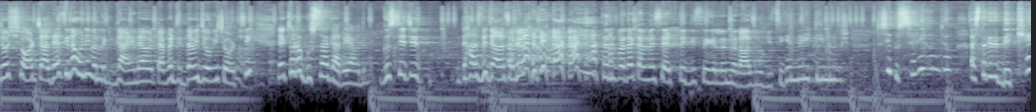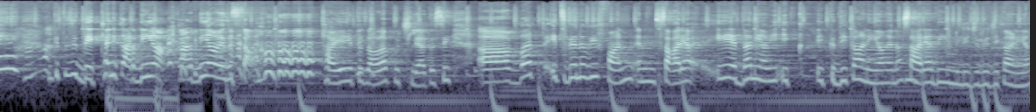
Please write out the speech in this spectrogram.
ਜੋ ਸ਼ਾਟ ਚੱਲ ਰਿਹਾ ਸੀ ਨਾ ਉਹਨੇ ਮਤਲਬ ਗਾਣੇ ਦਾ ਵਟਐਵਰ ਜਿੱਦਾਂ ਵੀ ਜੋ ਵੀ ਸ਼ਾਟ ਸੀ। ਲਾਈਕ ਥੋੜਾ ਗੁੱਸਾ ਕਰ ਰਿਹਾ ਮਤਲਬ ਗੁੱਸੇ 'ਚ ਹੱਸਦੇ ਜ਼ਿਆਦਾ ਸੋਹਣੇ ਲੱਗਦੇ ਤੁਹਾਨੂੰ ਪਤਾ ਕੱਲ ਮੈਂ ਸੈੱਟ ਤੇ ਕਿਸੇ ਗੱਲੋਂ ਨਾਰਾਜ਼ ਹੋ ਗਈ ਸੀ ਕਿ ਮੇਰੀ ਟੀਮ ਮੈਨੂੰ ਪੁੱਛ ਤੁਸੀਂ ਗੁੱਸੇ ਵੀ ਹੁੰਦੇ ਹੋ? ਅਸੀਂ ਤਾਂ ਕਦੇ ਦੇਖਿਆ ਹੀ ਨਹੀਂ ਕਿ ਤੁਸੀਂ ਦੇਖਿਆ ਨਹੀਂ ਕਰਦੀਆਂ ਕਰਦੀਆਂ ਮੈਂ ਗੁੱਸਾ। ਹਾਏ ਇਹ ਤਾਂ ਜ਼ਿਆਦਾ ਪੁੱਛ ਲਿਆ ਤੁਸੀਂ। But it's gonna be fun and ਸਾਰਿਆਂ ਇਹ ਇਦਾਂ ਨਹੀਂ ਆ ਵੀ ਇੱਕ ਇੱਕ ਦੀ ਕਹਾਣੀਆਂ ਹੈ ਨਾ ਸਾਰਿਆਂ ਦੀ ਮਿਲੀ ਜੁਲੀ ਜੀ ਕਹਾਣੀਆਂ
